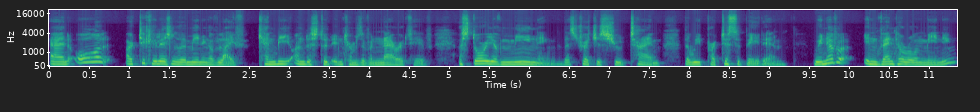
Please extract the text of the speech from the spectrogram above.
and all articulation of the meaning of life can be understood in terms of a narrative, a story of meaning that stretches through time that we participate in. We never invent our own meaning.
